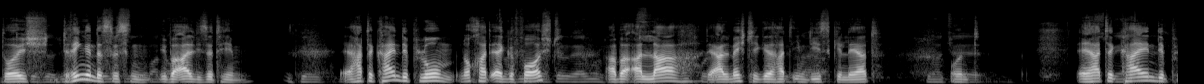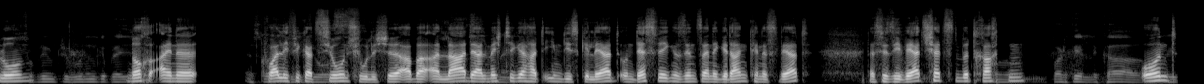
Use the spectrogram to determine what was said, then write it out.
durchdringendes Wissen über all diese Themen. Er hatte kein Diplom, noch hat er geforscht, aber Allah, der Allmächtige, hat ihm dies gelehrt. Und er hatte kein Diplom, noch eine Qualifikationsschulische, aber Allah, der Allmächtige, hat ihm dies gelehrt und deswegen sind seine Gedanken es wert, dass wir sie wertschätzen betrachten und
